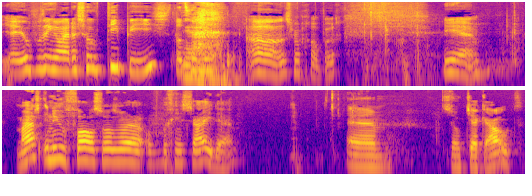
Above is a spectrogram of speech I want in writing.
ja, heel veel dingen waren zo typisch. Dat we Ja. niet... Oh, dat is wel grappig. Ja. Maar in ieder geval, zoals we op het begin zeiden, ehm, zo'n check-out.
